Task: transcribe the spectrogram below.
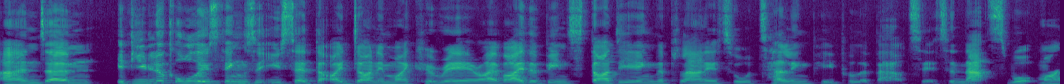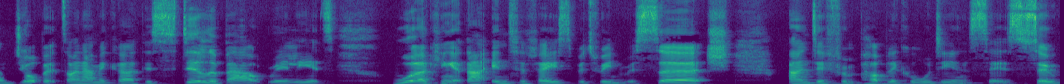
And um, if you look all those things that you said that I'd done in my career, I've either been studying the planet or telling people about it, and that's what my job at Dynamic Earth is still about. Really, it's working at that interface between research and different public audiences. So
